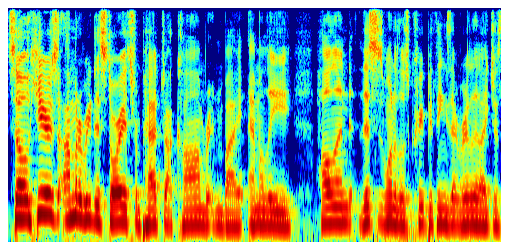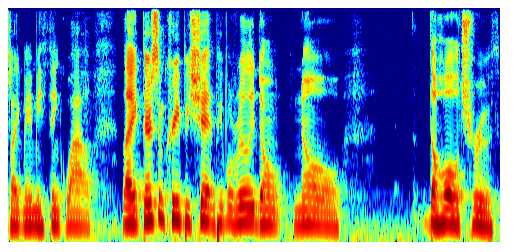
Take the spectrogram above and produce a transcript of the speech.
so here's I'm gonna read this story. It's from Patch.com, written by Emily Holland. This is one of those creepy things that really like just like made me think, wow, like there's some creepy shit and people really don't know the whole truth.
